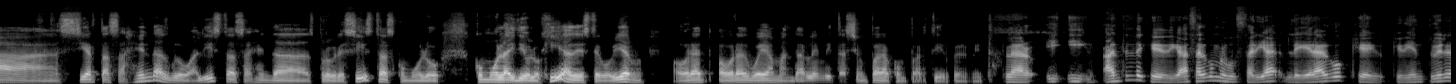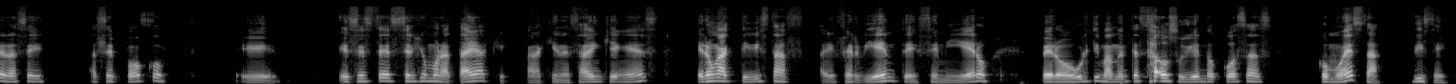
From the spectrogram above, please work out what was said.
a ciertas agendas globalistas, agendas progresistas, como, lo, como la ideología de este gobierno. Ahora, ahora voy a mandar la invitación para compartir, permita. Claro, y, y antes de que digas algo, me gustaría leer algo que, que vi en Twitter hace, hace poco. Eh, es este Sergio Morataya, que para quienes saben quién es, era un activista eh, ferviente, semillero, pero últimamente ha estado subiendo cosas como esta. Dice,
